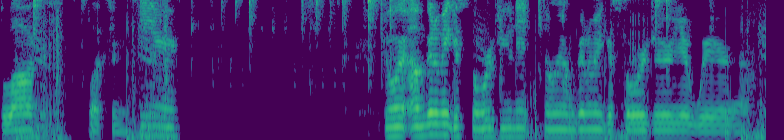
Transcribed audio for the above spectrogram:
blocks. Blocks are in here. Don't worry, I'm gonna make a storage unit. Don't worry, I'm gonna make a storage area where. Uh,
